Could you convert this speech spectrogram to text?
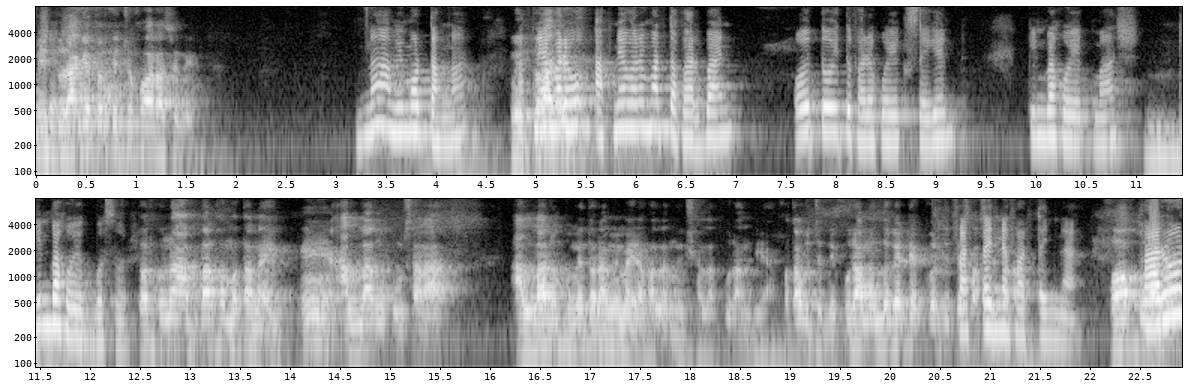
মৃত্যুর আগে তোর কিছু আসেনি না? আমি মরতাম না। আপনি আমারে আপনি আমারে মারতে পারবেন। ওই তো হইতে পারে কয়েক সেকেন্ড কিংবা কয়েক মাস কিংবা কয়েক বছর। তোর কোনো আব্বার ক্ষমতা নাই। হ্যাঁ আল্লাহর হুকুম ছাড়া আল্লাহর হুকুমে তোর আমি মাইরা ফেলাম ইনশাল্লাহ কোরআন দিয়া। কথা বুঝছিস নি? কোরআন অন্ধকে টেক করে দিতে পারতাই না পারতাই না। কারণ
